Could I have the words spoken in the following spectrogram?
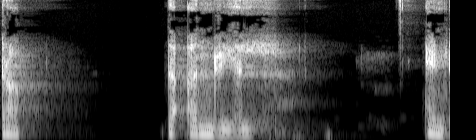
Drop the unreal and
